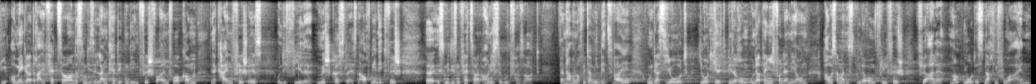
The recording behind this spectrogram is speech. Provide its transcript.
die Omega-3-Fettsäuren, das sind diese langkettigen, die im Fisch vor allem vorkommen. Wer keinen Fisch isst und die viele Mischköstler essen auch wenig Fisch, äh, ist mit diesen Fettsäuren auch nicht so gut versorgt. Dann haben wir noch Vitamin B2 und das Jod. Jod gilt wiederum unabhängig von der Ernährung, außer man isst wiederum viel Fisch für alle. Ne? Jod ist nach wie vor ein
